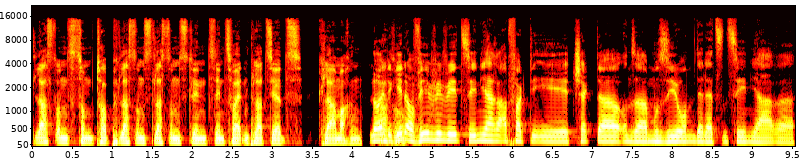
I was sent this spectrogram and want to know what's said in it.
lasst uns zum Top, lasst uns, lasst uns den, den zweiten Platz jetzt klar machen. Leute, so. geht auf www.10jahreabfuck.de, checkt da unser Museum der letzten zehn Jahre,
